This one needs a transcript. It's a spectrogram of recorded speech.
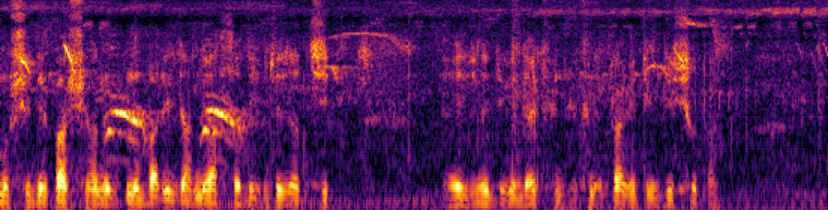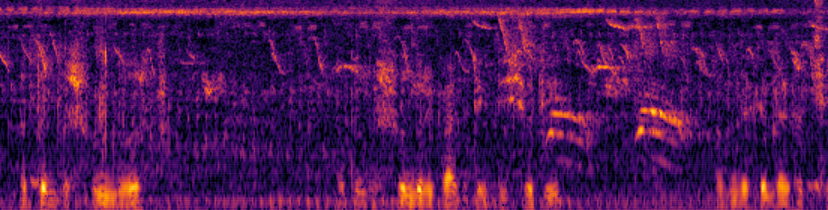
মসজিদের পাশে অনেকগুলো বাড়ি যা আমি রাস্তা দিয়ে হেঁটে যাচ্ছি। এই যে এদিকে দেখেন, এখানে প্রাকৃতিক দৃশ্যটা অত্যন্ত সুন্দর। অত্যন্ত সুন্দর এই প্রাকৃতিক দৃশ্যটি আপনাদেরকে দেখাচ্ছি।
